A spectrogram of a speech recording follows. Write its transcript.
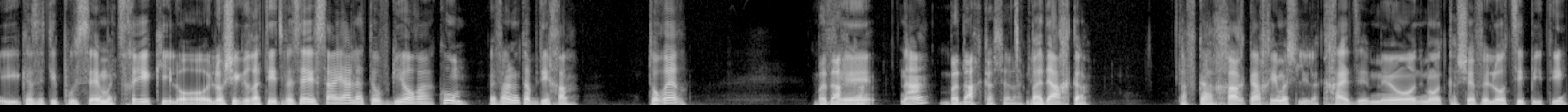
היא כזה טיפוס אה, מצחיק, היא לא, לא שגרתית, וזה, היא עושה, יאללה, טוב, גיורא, קום, הבנו את הבדיחה, תעורר. בדחקה. מה? בדחקה שלה. כן. בדחקה. דווקא אחר כך אימא שלי לקחה את זה מאוד מאוד קשה ולא ציפיתי.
